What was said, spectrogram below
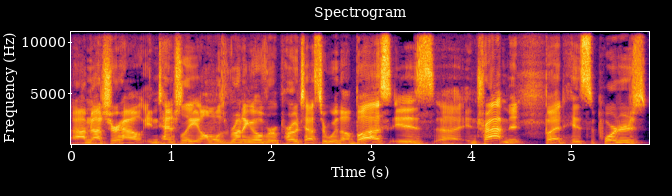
I'm not sure how intentionally almost running over a protester with a bus is uh, entrapment, but his supporters,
